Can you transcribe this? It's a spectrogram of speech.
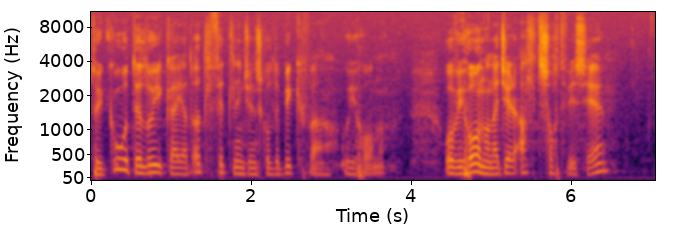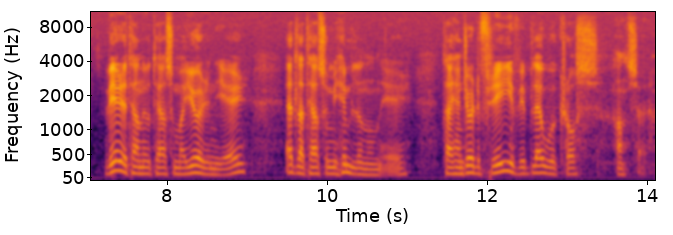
Tog gode loika i at öll fyllingen skulle byggva i honom. Og vi honom er gjer alt sånt vi ser. Veret han ut her som er gjør i er, eller til som i himlen hon er. Ta han gjør det fri vi blåe kross hans herre.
